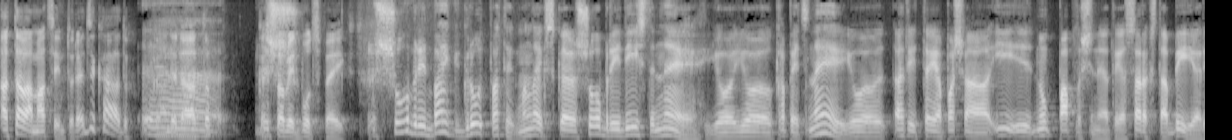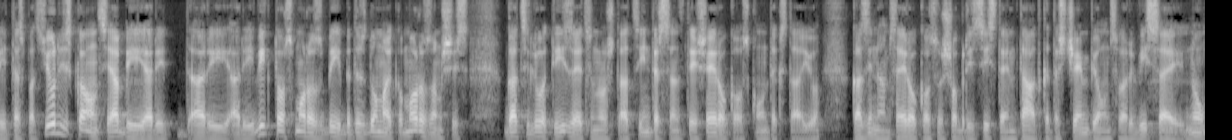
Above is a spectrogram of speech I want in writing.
Ar tavām acīm tu redzi kādu kandidātu, kas šobrīd būtu spējīgs? Šobrīd baigi grūti pateikt. Man liekas, ka šobrīd īsti nē. Jo, jo, kāpēc nē? Jo arī tajā pašā nu, paplašinātajā sarakstā bija arī tas pats Jurģis Kalns, jā, bija arī, arī, arī Viktors Moros bija, bet es domāju, ka Morozam šis gads ir ļoti izaicinošs, tāds interesants tieši Eiropas kontekstā, jo, kā zināms, Eiropas šobrīd sistēma tāda, ka tas čempions var visai, nu,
